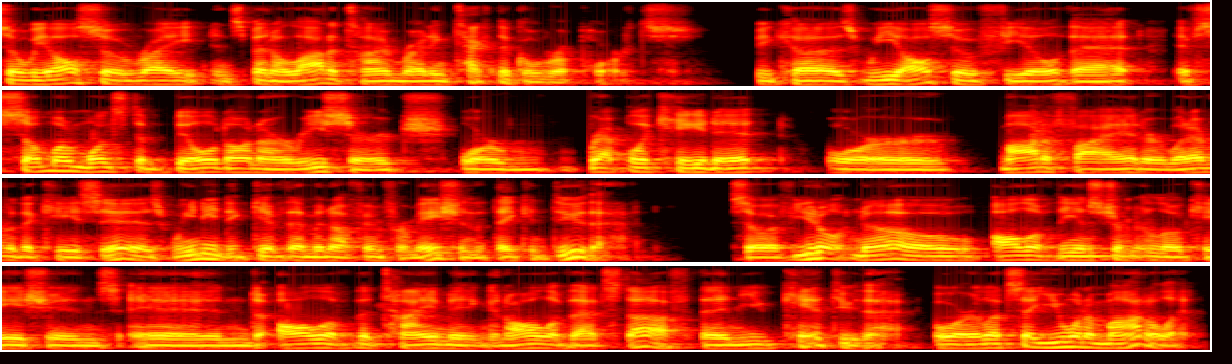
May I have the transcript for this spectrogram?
So we also write and spend a lot of time writing technical reports because we also feel that if someone wants to build on our research or replicate it or modify it or whatever the case is, we need to give them enough information that they can do that. So if you don't know all of the instrument locations and all of the timing and all of that stuff, then you can't do that. Or let's say you want to model it.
